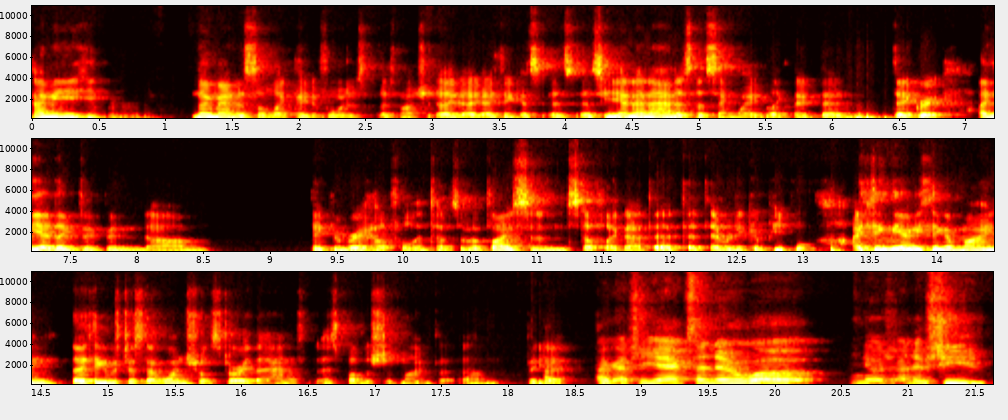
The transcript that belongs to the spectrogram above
I mean, he, no man has sort of like paid it forward as, as much, I, I, I think, as, as, as he and, and Ann is the same way. Like they, they're they're great, and yeah, they've they've been um, they've been very helpful in terms of advice and stuff like that. They're, they're, they're really good people. I think the only thing of mine, I think it was just that one short story that Anna has published of mine. But um, but yeah, I got you. Yeah, because I know, uh, you know, I know she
